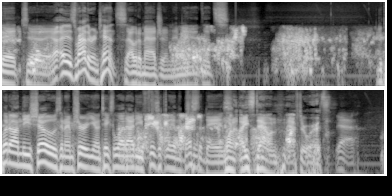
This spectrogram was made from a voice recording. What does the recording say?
that uh, is rather intense. I would imagine. I mean, it, it's you put on these shows, and I'm sure you know it takes a lot out of you physically in the best of days. Want to ice down afterwards. Yeah.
